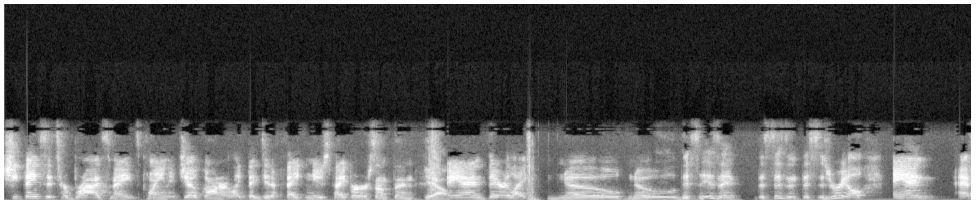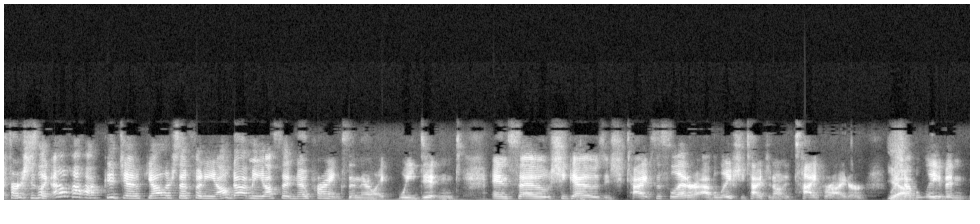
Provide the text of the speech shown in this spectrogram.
she thinks it's her bridesmaids playing a joke on her, like they did a fake newspaper or something. Yeah. And they're like, no, no, this isn't, this isn't, this is real. And at first she's like, oh, haha, good joke. Y'all are so funny. Y'all got me. Y'all said no pranks. And they're like, we didn't. And so she goes and she types this letter. I believe she typed it on a typewriter, which Yeah. I believe in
